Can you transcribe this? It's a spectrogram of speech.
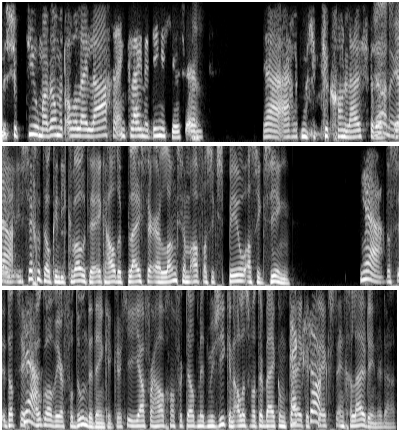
subtiel, maar wel met allerlei lagen en kleine dingetjes. En ja, eigenlijk moet je natuurlijk gewoon luisteren. Ja, ja. Je zegt het ook in die quote. hè. Ik haal de pleister er langzaam af als ik speel, als ik zing. Ja. Dat, dat zegt Ja. ook wel weer voldoende, denk ik. Dat je jouw verhaal gewoon vertelt met muziek en alles wat erbij komt kijken. Exact. Tekst en geluiden inderdaad.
